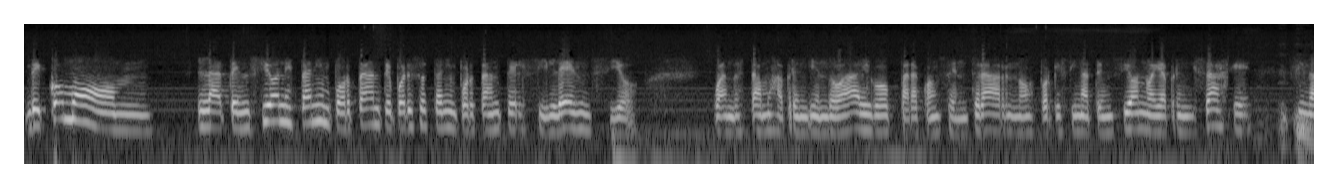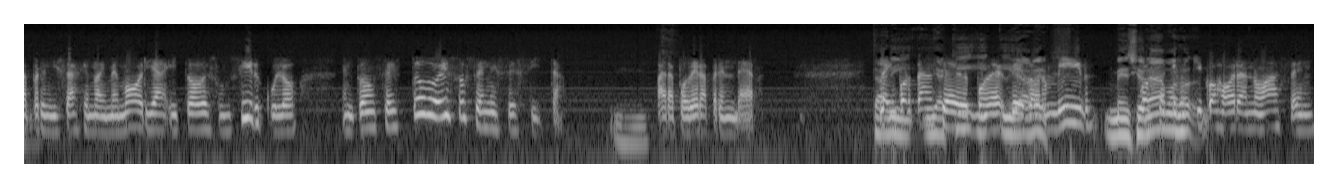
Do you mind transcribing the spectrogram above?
de cómo mm, la atención es tan importante, por eso es tan importante el silencio. cuando estamos aprendiendo algo, para concentrarnos, porque sin atención no hay aprendizaje, sin aprendizaje no hay memoria y todo es un círculo. Entonces, todo eso se necesita para poder aprender. la importancia de poder de dormir, mencionamos, que los chicos ahora no hacen.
